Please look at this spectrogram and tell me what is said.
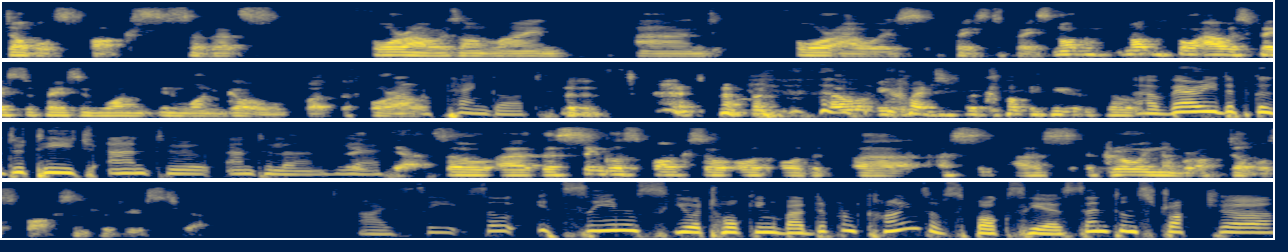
double SPOCs. So that's four hours online and four hours face to face. Not the, not the four hours face to face in one in one go, but the four hours. Thank God. Yes. that would be quite difficult. Uh, very difficult to teach and to and to learn. Yes. Yeah. So uh, the single SPOCs or or, or the uh, a, a, growing number of double SPOCs introduced. Yeah. I see. So it seems you're talking about different kinds of SPOCs here: sentence structure,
